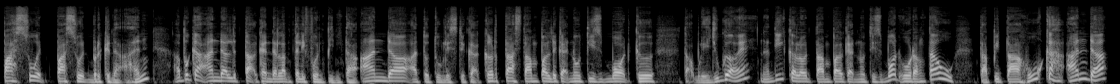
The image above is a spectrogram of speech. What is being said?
password-password berkenaan? Apakah anda letakkan dalam telefon pintar anda atau tulis dekat kertas tampal dekat notice board ke? Tak boleh juga eh. Nanti kalau tampal kat notice board orang tahu. Tapi tahukah anda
